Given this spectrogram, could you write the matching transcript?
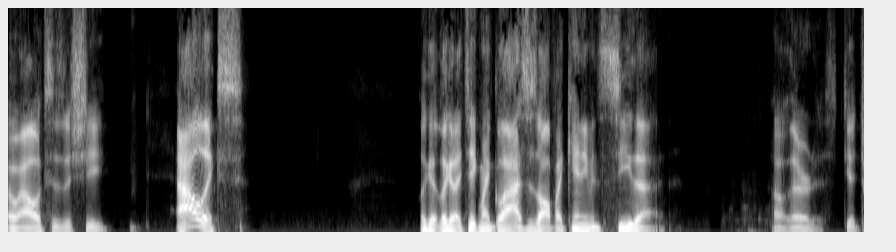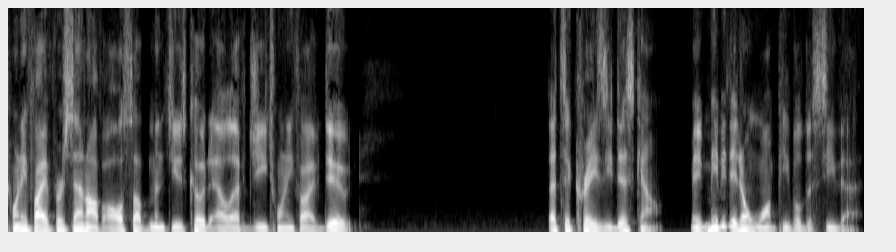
Oh, Alex is a she. Alex. Look at look at I take my glasses off. I can't even see that. Oh, there it is. Get 25% off all supplements. Use code LFG25. Dude. That's a crazy discount. Maybe they don't want people to see that.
